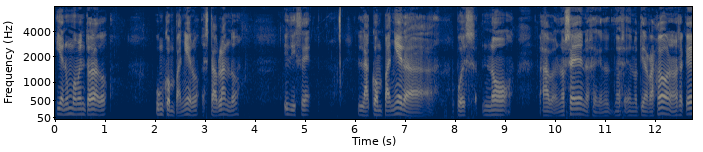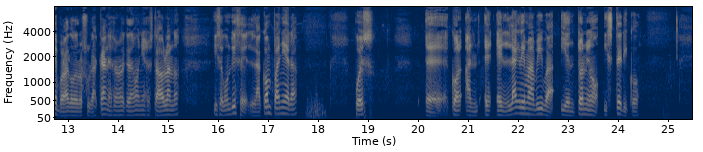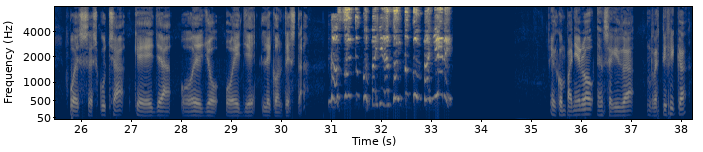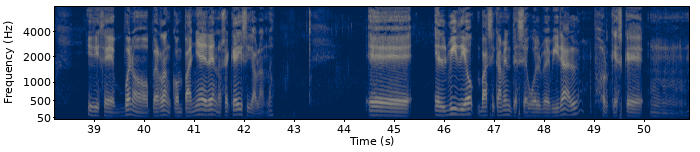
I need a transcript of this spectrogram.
y en un momento dado un compañero está hablando y dice, la compañera pues no no sé, no sé, no, no tiene razón, no sé qué, por algo de los huracanes, no sé qué demonios estaba hablando. Y según dice la compañera, pues eh, con, en, lágrima viva y en tono histérico, pues se escucha que ella o ello o ella le contesta. No soy tu compañera, soy tu compañera. El compañero enseguida rectifica y dice, bueno, perdón, compañere, no sé qué, y sigue hablando. Eh, el vídeo básicamente se vuelve viral porque es que... Mm,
